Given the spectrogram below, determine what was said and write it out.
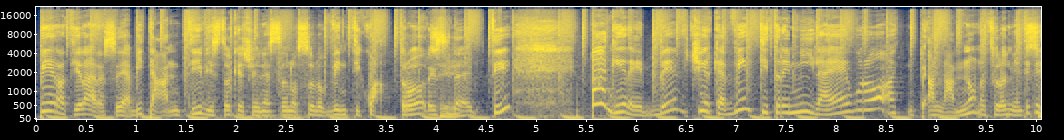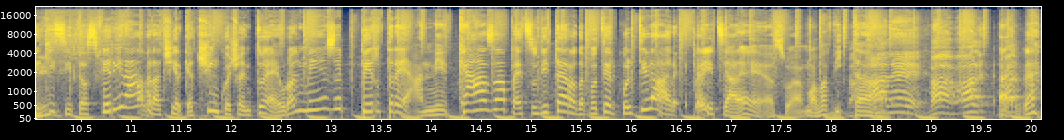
per attirare sei abitanti, visto che ce ne sono solo 24 residenti, pagherebbe circa 23.000 euro all'anno, naturalmente. Quindi Sì. chi si trasferirà avrà circa 500 euro al mese per tre anni. Casa, pezzo di terra da poter coltivare per iniziare la sua nuova vita. Vale, va, vale. va-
